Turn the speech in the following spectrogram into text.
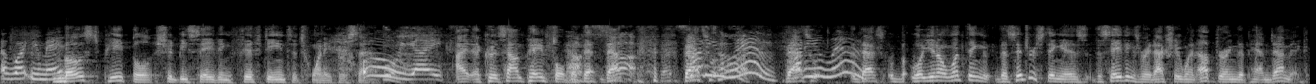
of what you make? most people should be saving 15 to 20 percent. Oh yikes! I, it could sound painful, but that, That's that, tough. That's How do you tough. live? How That's do you live? That's well, you know, one thing that's interesting is the savings rate actually went up during the pandemic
